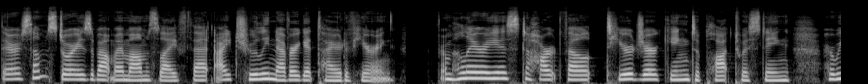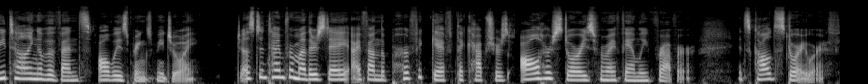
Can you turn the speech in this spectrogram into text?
There are some stories about my mom's life that I truly never get tired of hearing. From hilarious to heartfelt, tear jerking to plot twisting, her retelling of events always brings me joy. Just in time for Mother's Day, I found the perfect gift that captures all her stories for my family forever. It's called Storyworth.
